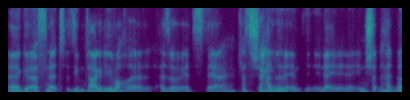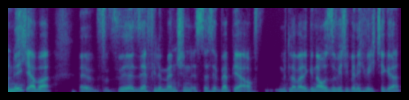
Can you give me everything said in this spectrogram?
äh, geöffnet, sieben Tage die Woche. Also jetzt der klassische Handel in, der, in der, Innenstadt halt noch nicht, aber äh, für sehr viele Menschen ist das Web ja auch mittlerweile genauso wichtig, wenn nicht wichtiger.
